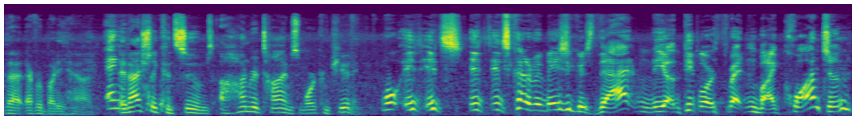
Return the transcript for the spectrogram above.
that everybody had. And- it actually consumes a hundred times more computing. Well, it, it's it, it's kind of amazing because that the uh, people are threatened by quantum.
